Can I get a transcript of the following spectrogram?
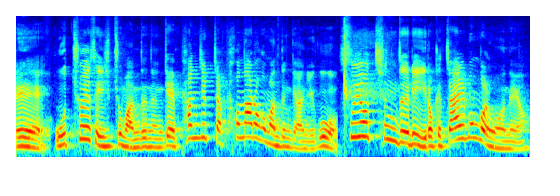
예, 5초에서 20초 만드는 게 편집자 편하라고 만든 게 아니고 수요층들이 이렇게 짧은 걸 원해요.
